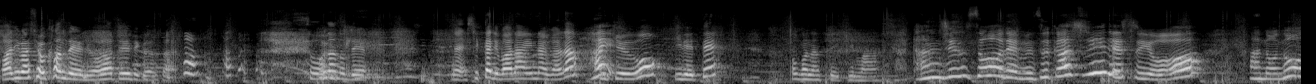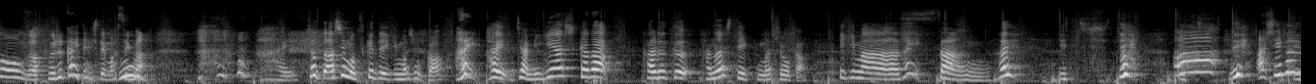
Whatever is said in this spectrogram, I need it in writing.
割り箸を噛んだように笑ってみてください。そうなので、ね、しっかり笑いながら呼はい。吸を入れて行っていきます。単純そうで難しいですよ。あの脳がフル回転してます今、はい、ちょっと足もつけていきましょうか。はい。はい、じゃあ右足から軽く離していきましょうか。いきます。三、はい、一、二、一、足踏み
